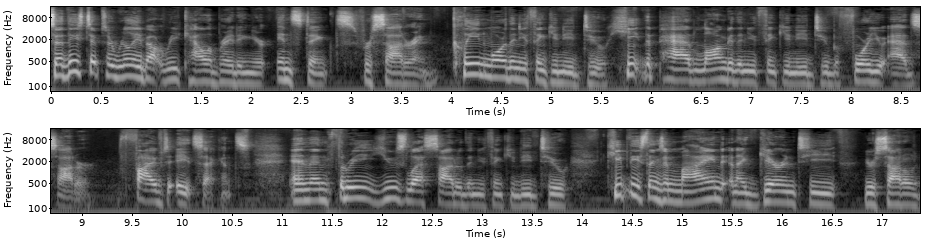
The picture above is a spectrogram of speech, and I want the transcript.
so these tips are really about recalibrating your instincts for soldering. Clean more than you think you need to. Heat the pad longer than you think you need to before you add solder five to eight seconds. And then three, use less solder than you think you need to. Keep these things in mind, and I guarantee your solder,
